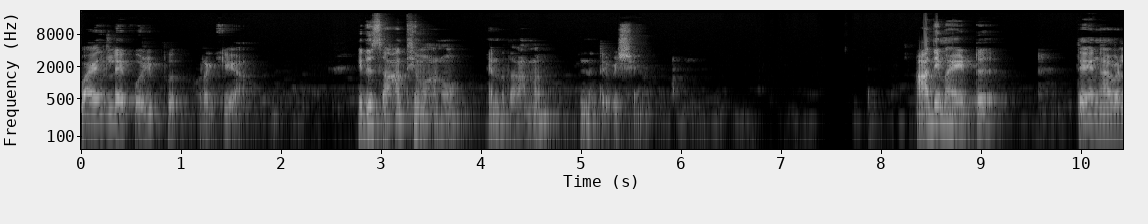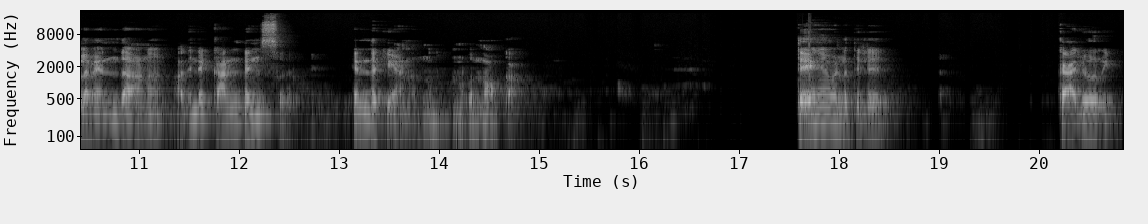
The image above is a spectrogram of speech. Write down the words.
വയറിലെ കൊഴുപ്പ് കുറയ്ക്കുക. ഇത് സാധ്യമാണോ എന്നതാണ് ഇന്നത്തെ വിഷയം. ആദ്യമായിട്ട് തേങ്ങാവെള്ളം എന്താണ് അതിന്റെ കണ്ടൻസ് എന്തൊക്കെയാണെന്ന് നമുക്ക് നോക്കാം. തേങ്ങാവെള്ളത്തിൽ കലോറി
